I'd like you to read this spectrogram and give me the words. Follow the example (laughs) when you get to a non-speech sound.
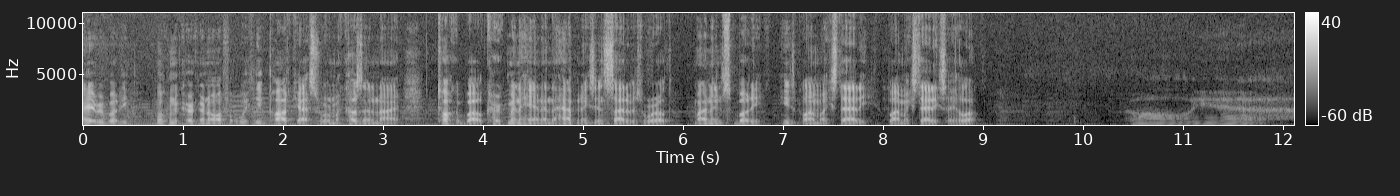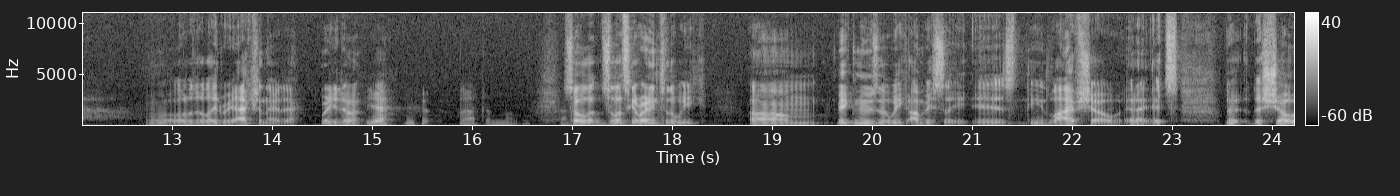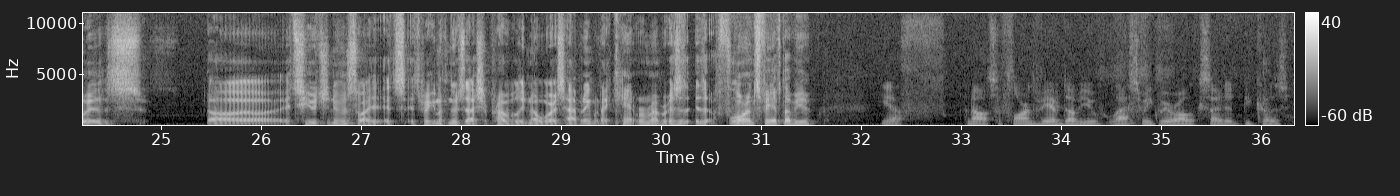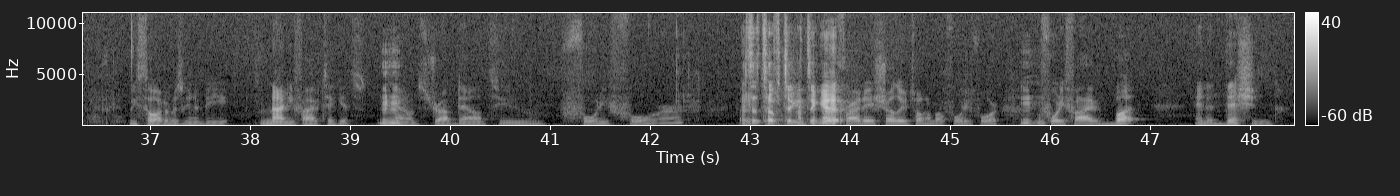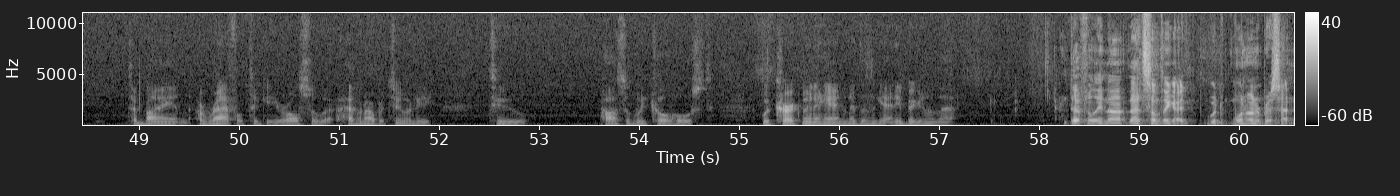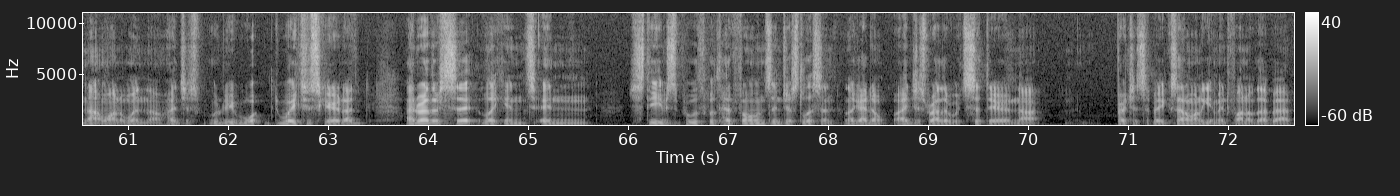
Hey, everybody. Welcome to Kirk and Off, a weekly podcast where my cousin and I talk about Kirk Minihane and the happenings inside of his world. My name's Buddy. He's Blind Mike's daddy. Blind Mike's daddy, say hello. Oh yeah. Ooh, a little delayed reaction there, there. What are you doing? Yeah. (laughs) nothing, nothing. So, let, so let's get right into the week. Um, big news of the week, obviously, is the live show, and it's the the show is uh, it's huge news. So I, it's it's big enough news that I should probably know where it's happening, but I can't remember. Is it is it Florence VFW? Yes. No, it's a Florence VFW. Last week we were all excited because we thought it was going to be 95 tickets. Mhm. Now it's dropped down to 44. That's a tough ticket to get. Friday show they were talking about 44, Mhm. 45. But in addition to buying a raffle ticket, you also have an opportunity to possibly co-host with Kirk Minihane, and it doesn't get any bigger than that. Definitely not. That's something I would 100% not want to win, though. I just would be w- way too scared. I'd I'd rather sit like in in Steve's booth with headphones and just listen. Like I don't. I just rather would sit there and not participate because I don't want to get made fun of that bad.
